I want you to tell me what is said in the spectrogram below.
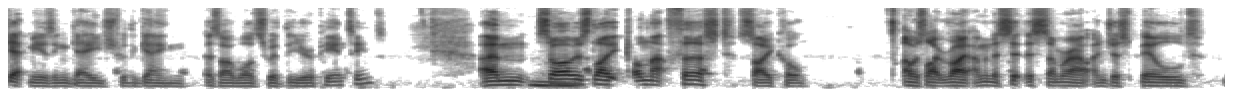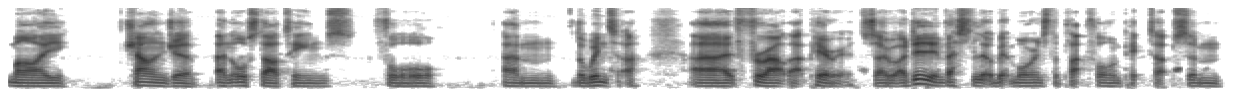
get me as engaged with the game as I was with the European teams. Um, so I hmm. was like on that first cycle, I was like, right, I'm going to sit this summer out and just build my challenger and all star teams for um, the winter uh, throughout that period. So I did invest a little bit more into the platform and picked up some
